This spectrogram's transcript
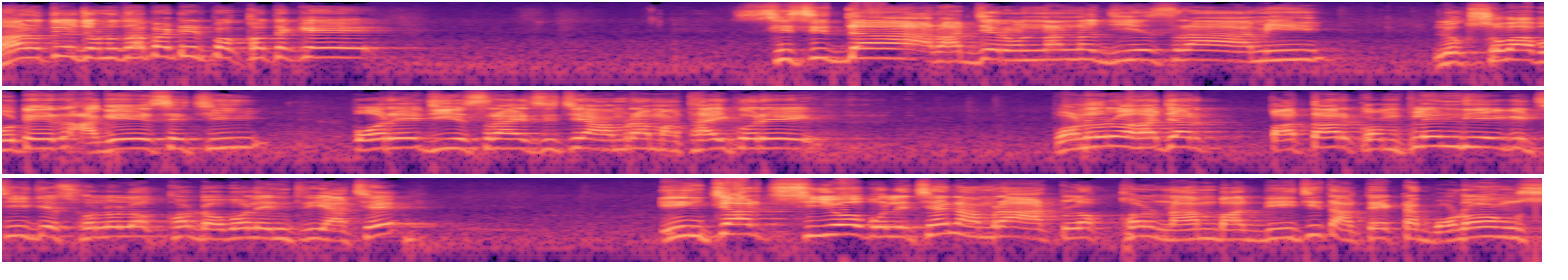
ভারতীয় জনতা পার্টির পক্ষ থেকে শিশিরদা রাজ্যের অন্যান্য জিএসরা, আমি লোকসভা ভোটের আগে এসেছি, পরে জিএসরা এসেছে, আমরা মাথায় করে পনেরো হাজার পাতার কমপ্লেন দিয়ে গেছি যে ষোলো লক্ষ ডবল এন্ট্রি আছে। ইনচার্জ সিও বলেছেন, আমরা আট লক্ষ নাম বাদ দিয়েছি, তাতে একটা বড় অংশ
